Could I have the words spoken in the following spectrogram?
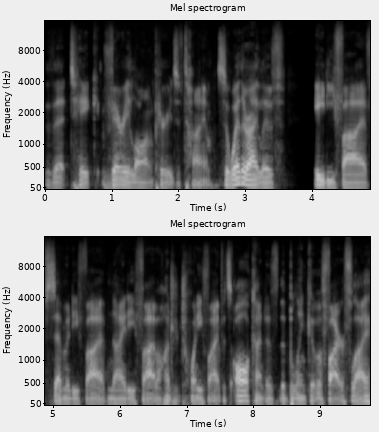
that take very long periods of time. So whether I live 85, 75, 95, 125, it's all kind of the blink of a firefly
